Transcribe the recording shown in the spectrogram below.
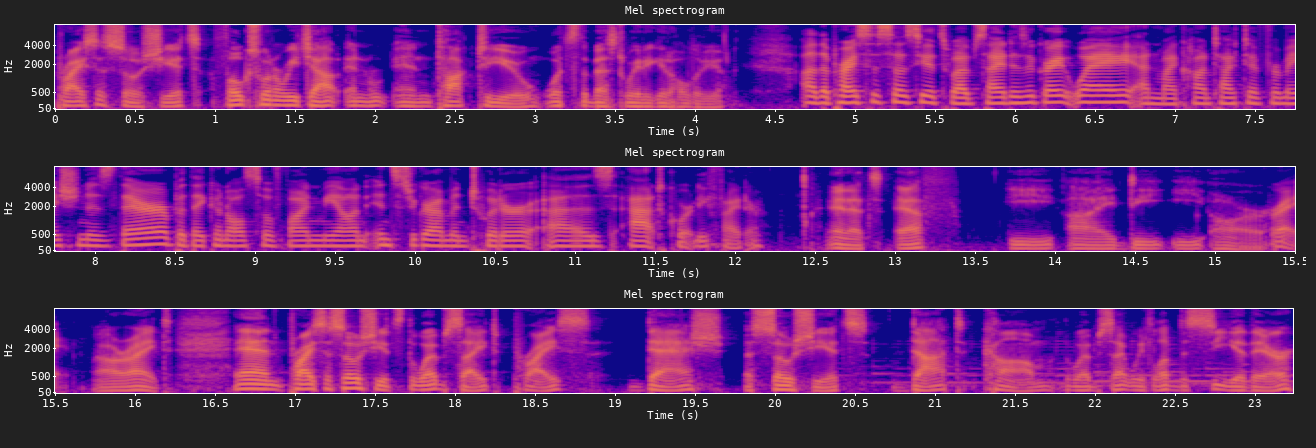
Price Associates. Folks want to reach out and, and talk to you. What's the best way to get a hold of you? Uh, the Price Associates website is a great way, and my contact information is there, but they can also find me on Instagram and Twitter as at Courtney Feider. And it's F E I D E R. Right. All right. And Price Associates, the website, price associates.com. The website, we'd love to see you there.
